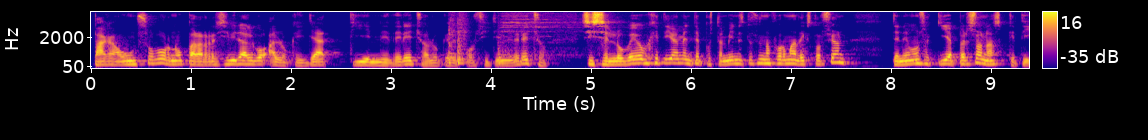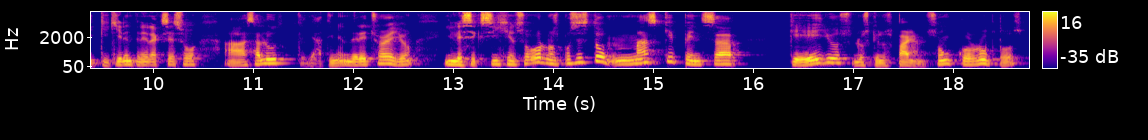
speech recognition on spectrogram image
paga un soborno para recibir algo a lo que ya tiene derecho, a lo que de por sí tiene derecho. Si se lo ve objetivamente, pues también esto es una forma de extorsión. Tenemos aquí a personas que, quieren tener acceso a salud, que ya tienen derecho a ello, y les exigen sobornos. Pues esto, más que pensar que ellos, los que los pagan, son corruptos,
